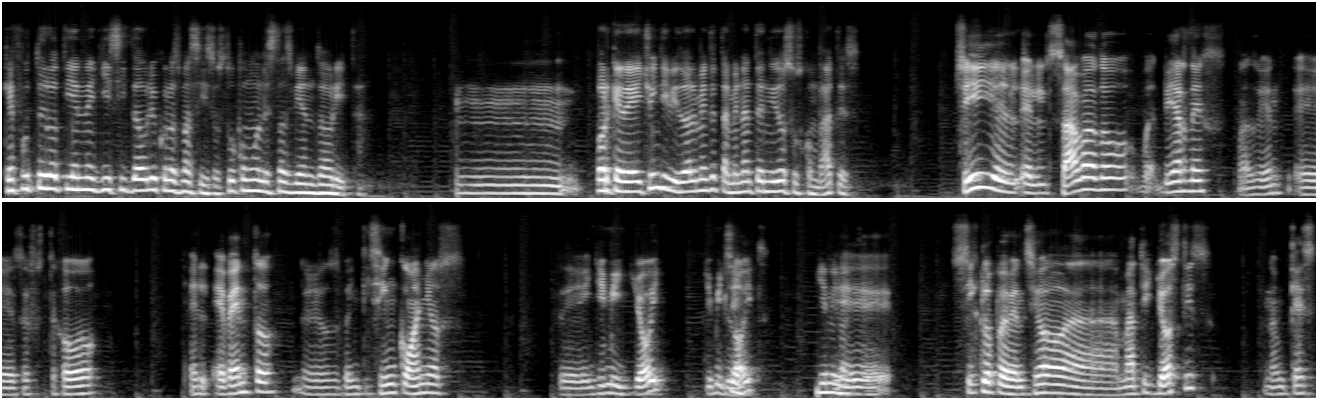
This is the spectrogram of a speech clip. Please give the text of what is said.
¿qué futuro tiene GCW con los macizos? ¿Tú cómo lo estás viendo ahorita? Mm, Porque de hecho individualmente también han tenido sus combates. sí, el, el sábado, viernes, más bien, eh, se festejó el evento de los 25 años de Jimmy Joy, Jimmy Sí. Lloyd. Jimmy Lloyd. Eh, Cíclope venció a Matty Justice en un case,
